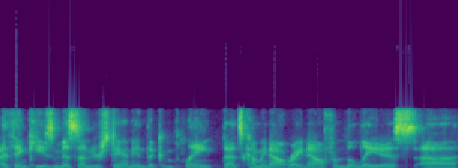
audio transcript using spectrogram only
I think he's misunderstanding the complaint that's coming out right now from the latest. Uh,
